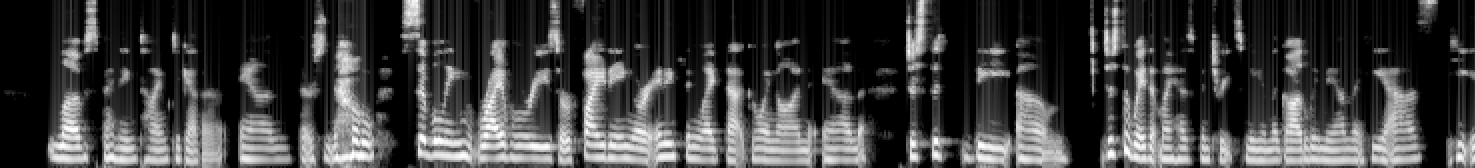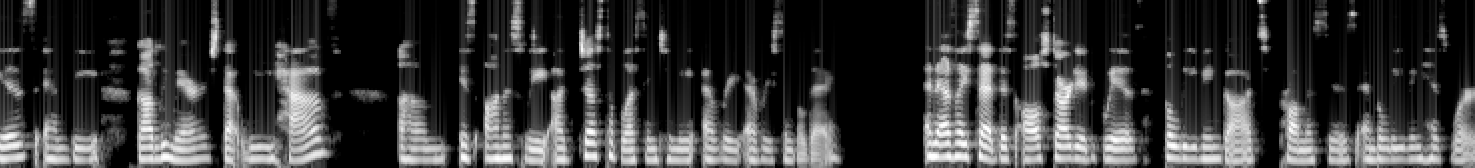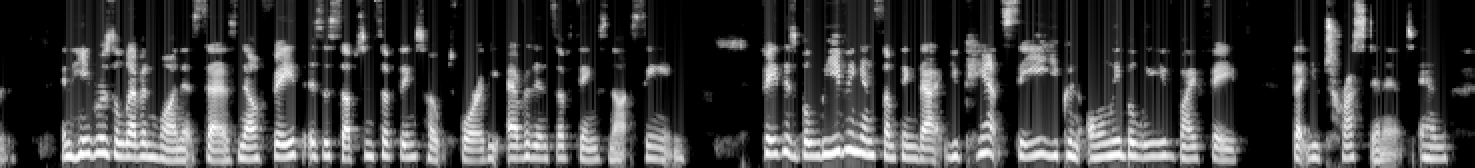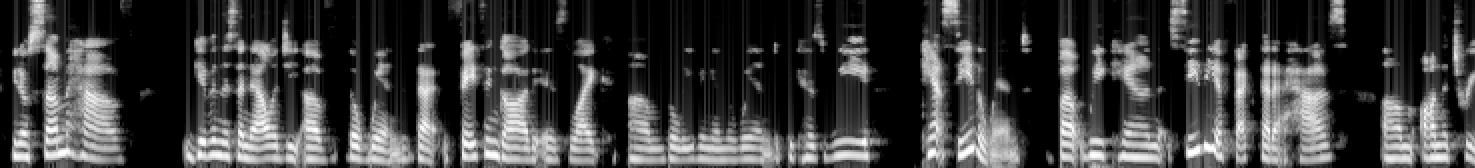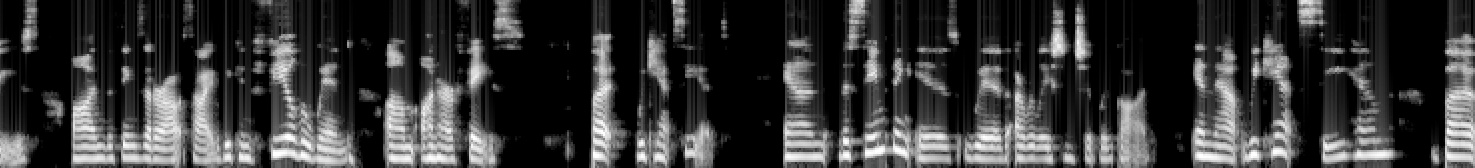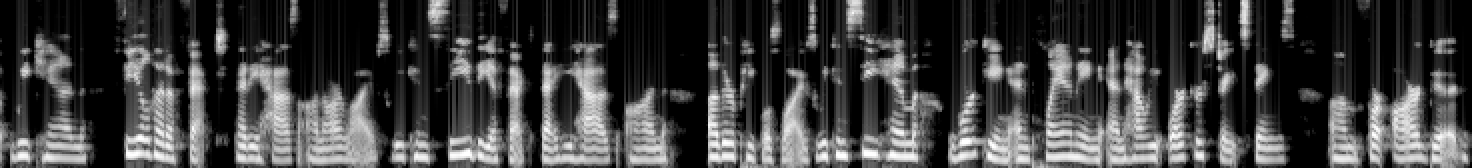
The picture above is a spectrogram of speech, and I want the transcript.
love spending time together. And there's no sibling rivalries or fighting or anything like that going on. And just the, the, um, just the way that my husband treats me and the godly man that he has, he is, and the godly marriage that we have, um, is honestly a, just a blessing to me every, every single day. And as I said, this all started with believing God's promises and believing his word. In Hebrews 11:1 it says, "Now faith is the substance of things hoped for, the evidence of things not seen." Faith is believing in something that you can't see. You can only believe by faith that you trust in it. And, you know, some have given this analogy of the wind, that faith in God is like um, believing in the wind because we can't see the wind, but we can see the effect that it has um, on the trees, on the things that are outside. We can feel the wind um, on our face, but we can't see it. And the same thing is with a relationship with God in that we can't see him, but we can feel that effect that he has on our lives. We can see the effect that he has on other people's lives. We can see him working and planning and how he orchestrates things um, for our good.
